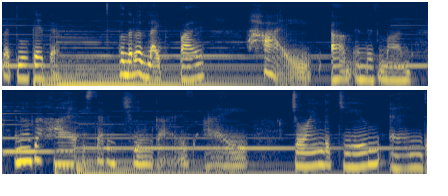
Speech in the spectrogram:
but we'll get there. So that was like by high um, in this month. Another high, I started gym, guys. I joined the gym and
